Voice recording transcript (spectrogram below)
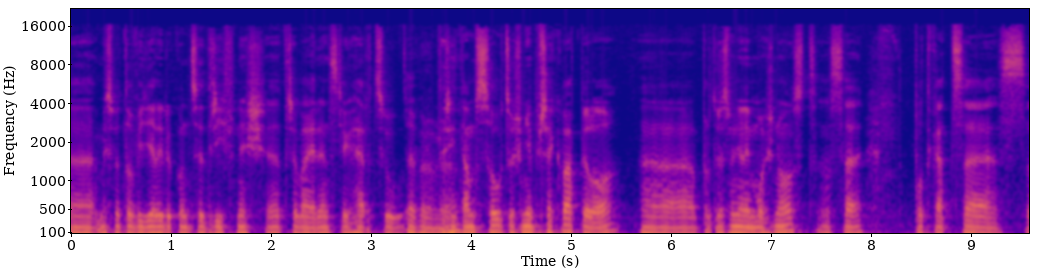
eh, my jsme to viděli dokonce dřív než eh, třeba jeden z těch herců, kteří tam jsou, což mě překvapilo, protože jsme měli možnost se potkat se s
